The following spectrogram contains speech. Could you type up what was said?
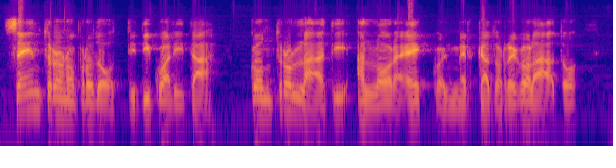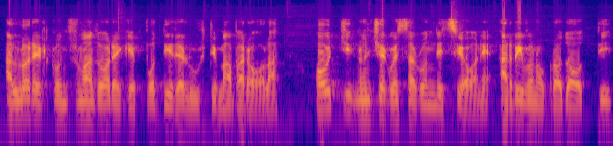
Se entrano prodotti di qualità controllati, allora ecco il mercato regolato, allora è il consumatore che può dire l'ultima parola. Oggi non c'è questa condizione, arrivano prodotti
